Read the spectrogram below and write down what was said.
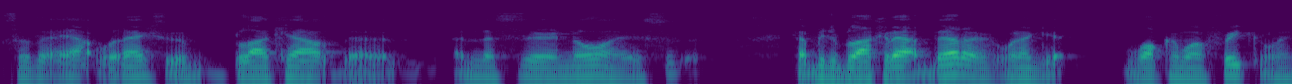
so the app would actually block out the unnecessary noise, help me to block it out better when I get walking more frequently.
